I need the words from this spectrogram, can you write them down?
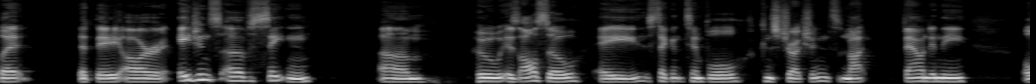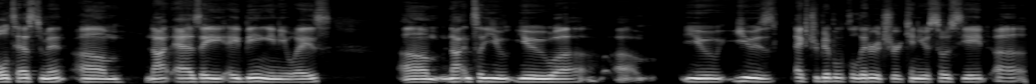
but that they are agents of satan um who is also a Second Temple construction. It's not found in the Old Testament, um, not as a, a being, anyways. Um, not until you you uh, um, you use extra biblical literature can you associate uh,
